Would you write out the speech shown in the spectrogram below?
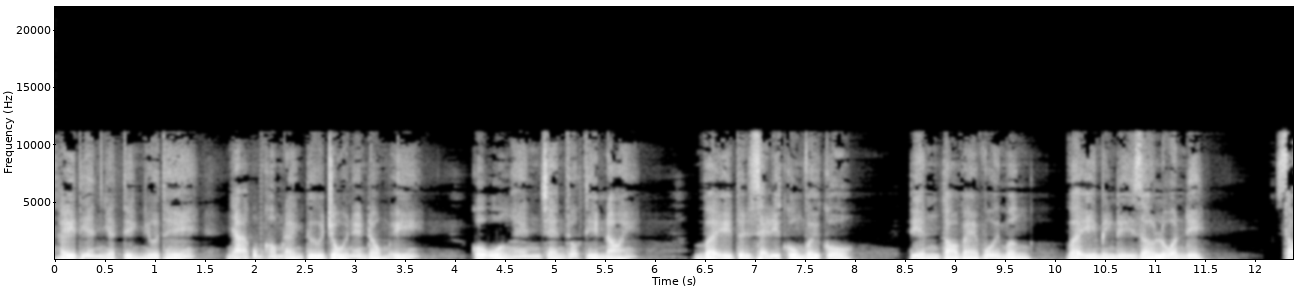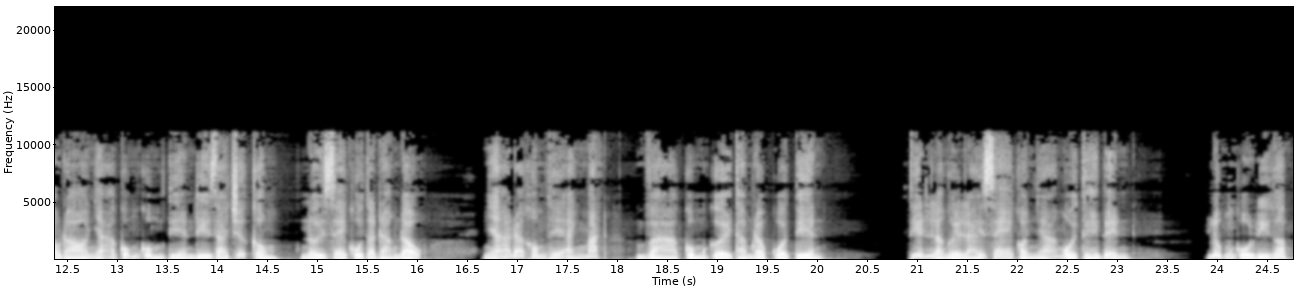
Thấy Tiên nhiệt tình như thế, Nhã cũng không đành từ chối nên đồng ý. Cô uống hen chén thuốc thì nói, Vậy tôi sẽ đi cùng với cô. Tiên tỏ vẻ vui mừng, Vậy mình đi giờ luôn đi. Sau đó Nhã cũng cùng Tiên đi ra trước cổng, Nơi xe cô ta đang đậu. Nhã đã không thấy ánh mắt Và cùng cười thăm độc của Tiên. Tiên là người lái xe, Còn Nhã ngồi kế bên. Lúc cô đi gấp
